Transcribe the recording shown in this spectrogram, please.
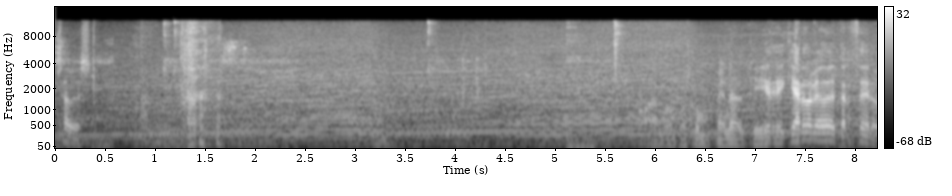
¿sabes? Joder, puesto un penalti. Y Ricciardo quedó de tercero,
